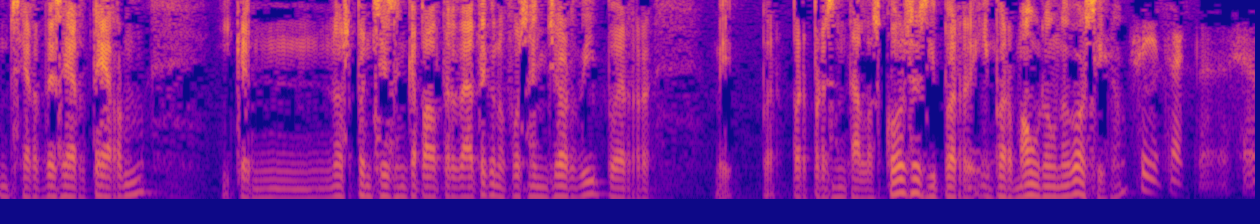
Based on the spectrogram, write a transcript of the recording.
un cert desert term i que no es pensés en cap altra data que no fos Sant Jordi per, bé, per, per presentar les coses i per, i per moure un negoci, no? Sí, exacte. Això,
